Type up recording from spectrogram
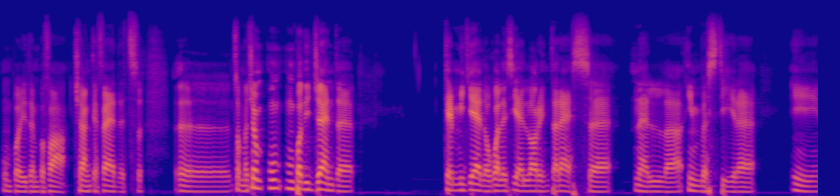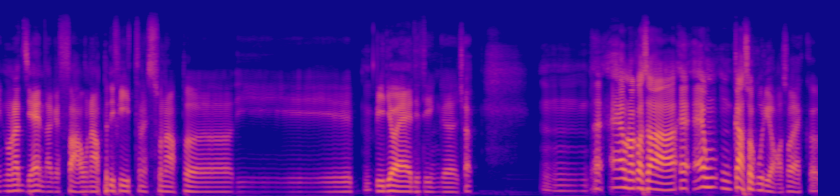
un po' di tempo fa, c'è anche Fedez, eh, insomma c'è un, un po' di gente che mi chiedo quale sia il loro interesse nel investire in un'azienda che fa un'app di fitness, un'app di video editing, cioè, mm, è una cosa, è, un, un caso curioso, ecco.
